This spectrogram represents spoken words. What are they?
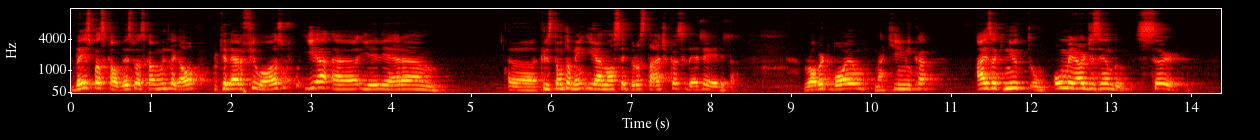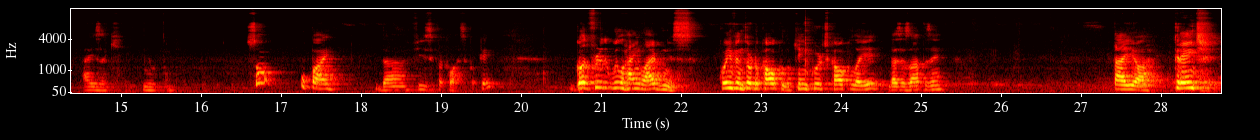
Blaise Pascal, Blaise Pascal é muito legal, porque ele era filósofo e, a, a, e ele era uh, cristão também, e a nossa hidrostática se deve a ele, tá? Robert Boyle, na química, Isaac Newton, ou melhor dizendo, Sir Isaac Newton. Só o pai da física clássica, ok? Gottfried Wilhelm Leibniz, Co-inventor do cálculo. Quem curte cálculo aí, das exatas, hein? Tá aí, ó. Crente.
